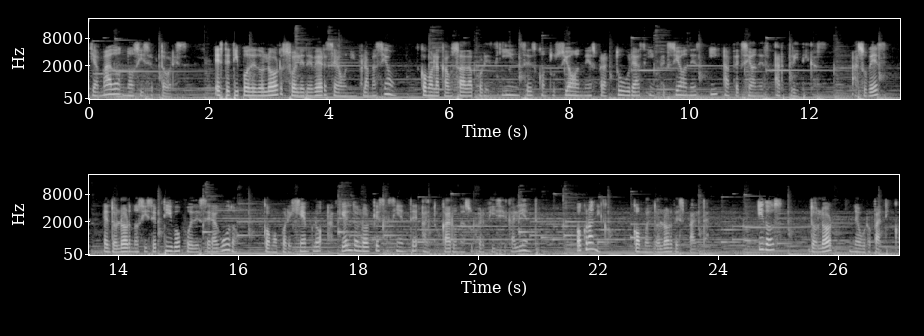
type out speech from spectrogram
llamados nociceptores. Este tipo de dolor suele deberse a una inflamación, como la causada por esguinces, contusiones, fracturas, infecciones y afecciones artríticas. A su vez, el dolor nociceptivo puede ser agudo, como por ejemplo aquel dolor que se siente al tocar una superficie caliente, o crónico, como el dolor de espalda. Y 2. Dolor neuropático,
